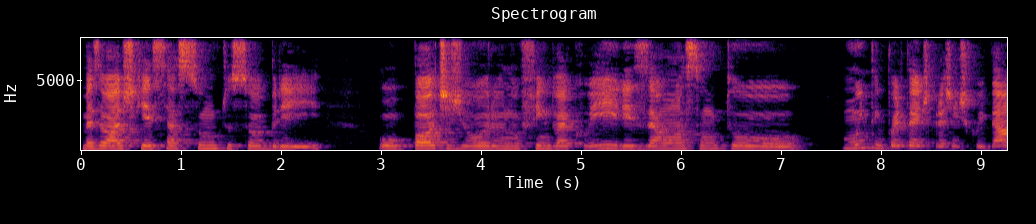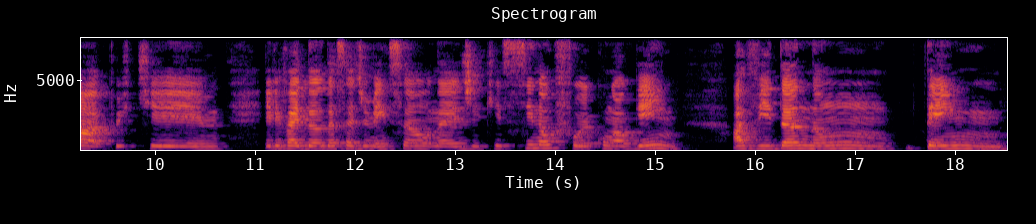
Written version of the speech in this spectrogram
Mas eu acho que esse assunto sobre o pote de ouro no fim do arco-íris é um assunto muito importante para a gente cuidar, porque ele vai dando essa dimensão, né, de que se não for com alguém, a vida não tem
